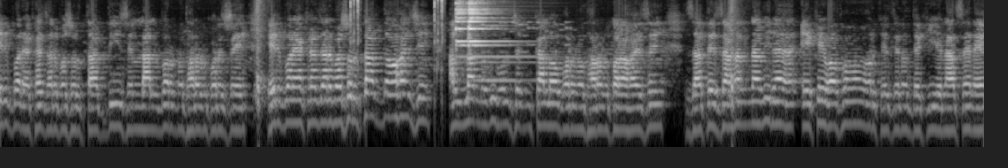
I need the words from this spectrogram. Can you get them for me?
এরপর এক হাজার বছর তাপ দিয়েছেন, লাল বর্ণ ধারণ করেছে। এরপর এক হাজার বছর তাপ দেওয়া হয়েছে আল্লাহ নবী বলছেন, কালো বর্ণ ধারণ করা হয়েছে, যাতে জাহান্নামীরা একে অপরকে যেন দেখিয়ে না চেনে।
